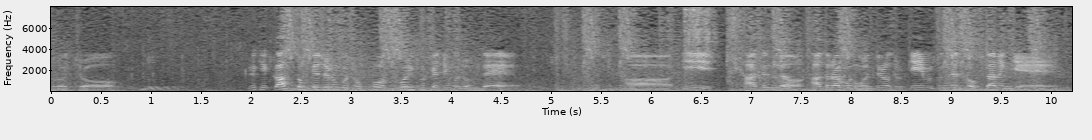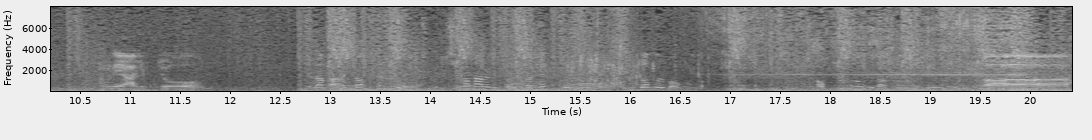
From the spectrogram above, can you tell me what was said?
그렇죠. 이렇게 가스통 깨주는 거 좋고 스포링풀 깨진 거 좋은데 아, 이 다들러, 다드라곤 원질럿으로 게임을 끝낼 수 없다는 게 상당히 아쉽죠. 게다가 셔틀로 지금 시간 하루이 벌써 했고 언덕을 먹은 거 접속이라서 이게 아,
